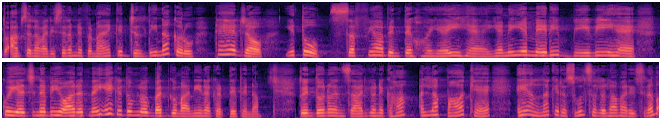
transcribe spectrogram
تو آپ صلی اللہ علیہ وسلم نے فرمایا کہ جلدی نہ کرو، ٹھہر جاؤ۔ یہ تو صفیہ بنت ہوئی ہیں یعنی یہ میری بیوی ہیں۔ کوئی اجنبی عورت نہیں ہے کہ تم لوگ بدگمانی نہ کرتے پھرنا تو ان دونوں انصاریوں نے کہا، اللہ پاک ہے۔ اے اللہ کے رسول صلی اللہ علیہ وسلم،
